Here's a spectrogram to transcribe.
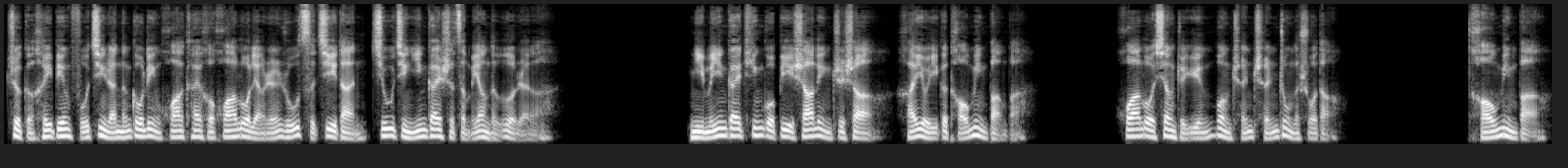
这个黑蝙蝠竟然能够令花开和花落两人如此忌惮，究竟应该是怎么样的恶人啊？你们应该听过必杀令之上还有一个逃命榜吧？花落向着云望尘沉重的说道：“逃命榜。”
